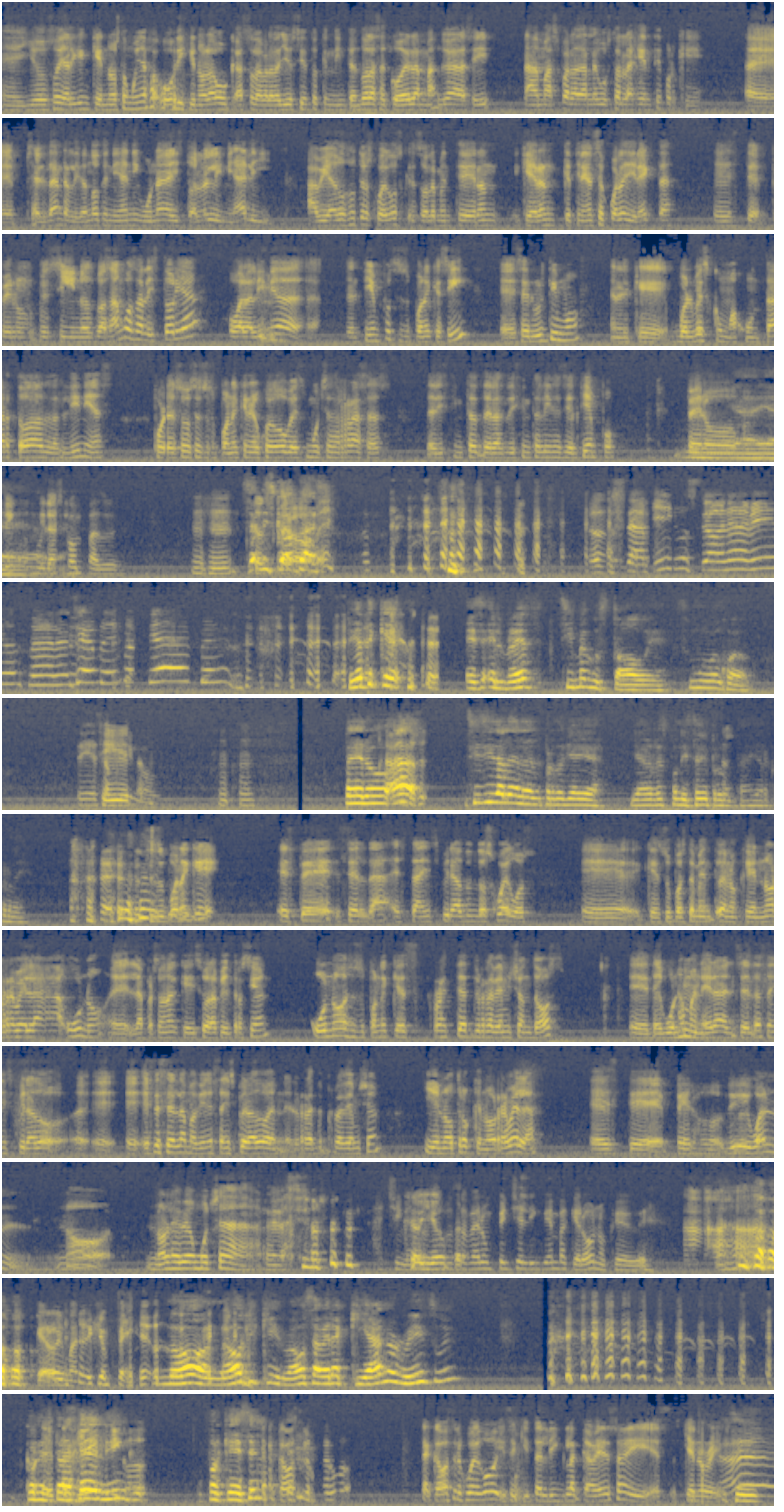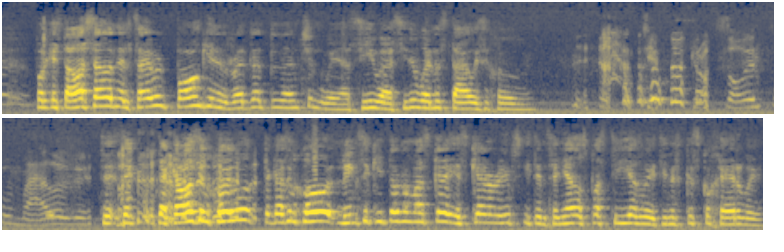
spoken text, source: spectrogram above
eh, yo soy alguien que no está muy a favor y que no le hago caso, la verdad yo siento que Nintendo la sacó de la manga así, nada más para darle gusto a la gente porque eh, Zelda en realidad no tenía ninguna historia lineal y había dos o tres juegos que solamente eran, que eran, que tenían secuela directa, este, pero pues si nos basamos a la historia o a la línea del tiempo, se supone que sí, es el último en el que vuelves como a juntar todas las líneas. Por eso se supone que en el juego ves muchas razas de distintas de las distintas líneas del tiempo. Pero Mm, sí, ya. Y las compas, güey. Ujú. ¡Sean mis Entonces, pero, compas! eh, Los amigos son amigos para siempre, por siempre. Fíjate que es, el Breath sí me gustó, güey. Es un muy buen juego. Sí, Sí, está-. Pero, Ah, ah, entonces- sí, sí, dale, dale, perdón, ya, ya. Ya respondiste a mi pregunta, ya recordé. Se supone que este Zelda está inspirado en dos juegos eh, que supuestamente, bueno, que no revela uno, eh, la persona que hizo la filtración. Uno se supone que es Red Dead Redemption 2. Eh, de alguna manera el Zelda está inspirado, eh, eh, este Zelda más bien está inspirado en el Red Dead Redemption y en otro que no revela. Este, pero digo, igual no, no le veo mucha relación. Ah, chinga, Creo entonces yo, pero- a ver un pinche link bien vaquerón o qué, güey. Ajá, no imaginar. Qué pedo. No, no, Kiki, vamos a ver a Keanu Reeves, güey. Con el traje de Link. Porque es el... te acabas el juego, te acabas el juego y se quita el link la cabeza y es Keanu Reeves. Sí, porque está basado en el Cyberpunk y en el Red Dead Redemption, güey. Así, güey, así de bueno está, güey, ese juego, güey. Crossover fumado, güey. Te, te- te acabas el juego, te acabas el juego, Link se quita una máscara y es Keanu Reeves y te enseña dos pastillas, güey. Tienes que escoger, güey.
